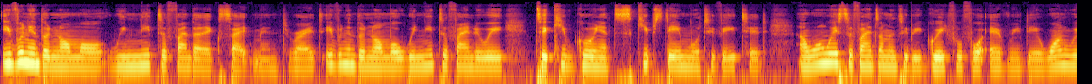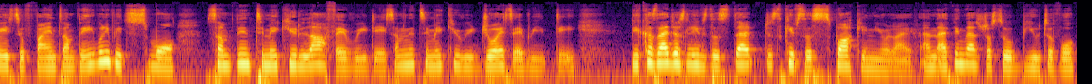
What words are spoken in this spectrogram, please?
even in the normal, we need to find that excitement, right? Even in the normal, we need to find a way to keep going and to keep staying motivated. And one way is to find something to be grateful for every day. One way is to find something, even if it's small, something to make you laugh every day, something to make you rejoice every day because that just leaves this that just keeps a spark in your life and i think that's just so beautiful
